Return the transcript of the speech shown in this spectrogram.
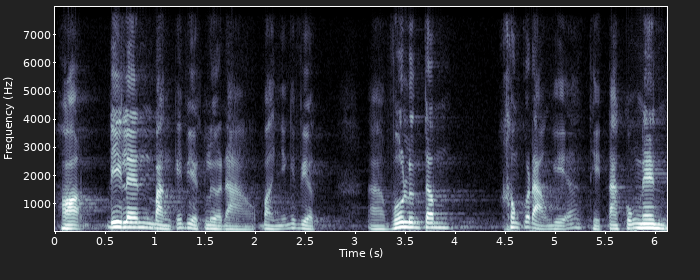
họ đi lên bằng cái việc lừa đảo bằng những cái việc à, vô lương tâm không có đạo nghĩa thì ta cũng nên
